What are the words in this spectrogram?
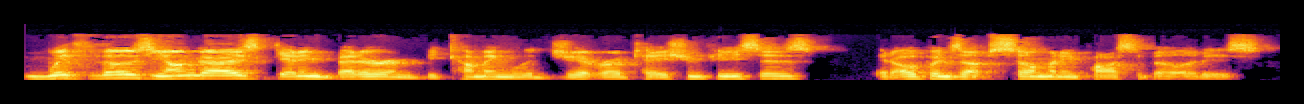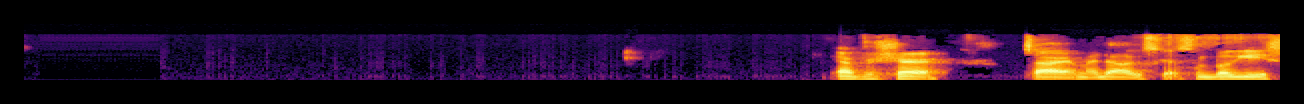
with those young guys getting better and becoming legit rotation pieces it opens up so many possibilities. Yeah, for sure. Sorry, my dog's got some boogies.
